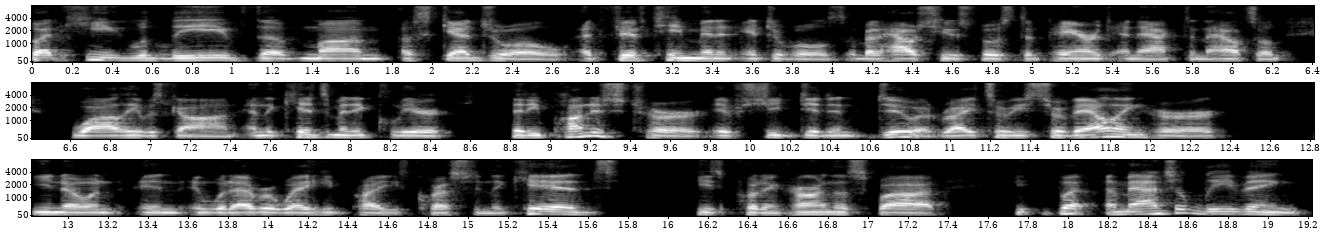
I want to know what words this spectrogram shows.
but he would leave the mom a schedule at 15 minute intervals about how she was supposed to parent and act in the household while he was gone. And the kids made it clear that he punished her if she didn't do it, right? So he's surveilling her, you know, in in, in whatever way he probably questioning the kids, he's putting her on the spot. But imagine leaving,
